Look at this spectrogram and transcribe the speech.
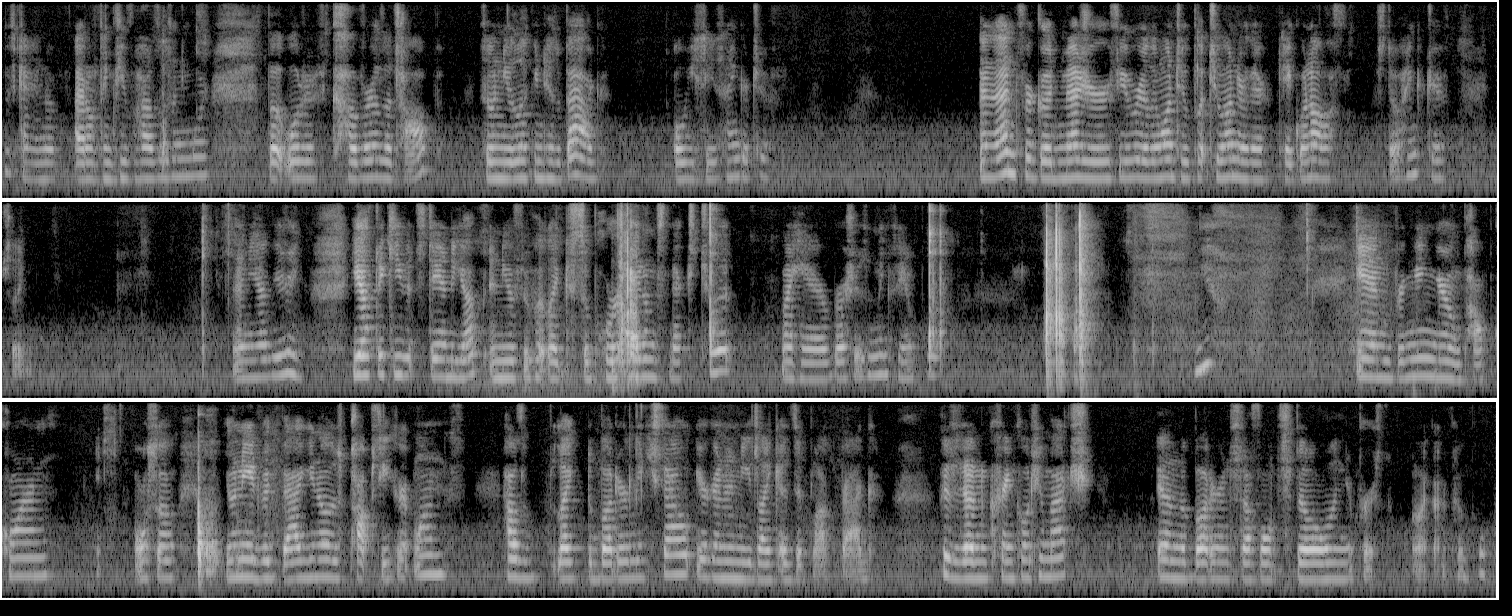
It's kind of I don't think people have those anymore, but we'll just cover the top. So when you look into the bag, all you see is handkerchief. And then for good measure, if you really want to, put two under there. Take one off. Still a handkerchief. Just like Then you have your ring. You have to keep it standing up and you have to put like support items next to it. My hairbrush is an example. Yeah. And bringing your own popcorn. Also, you'll need a big bag. You know those pop secret ones? How like the butter leaks out? You're gonna need like a Ziploc bag because it doesn't crinkle too much, and the butter and stuff won't spill in your purse. Oh, I got a pimple.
